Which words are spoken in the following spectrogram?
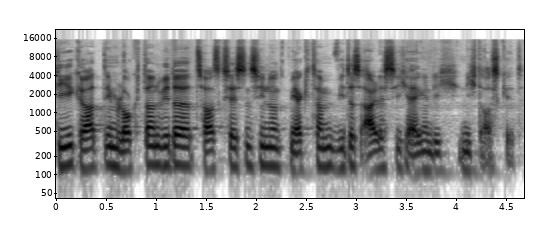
die gerade im Lockdown wieder zu Hause gesessen sind und gemerkt haben, wie das alles sich eigentlich nicht ausgeht.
